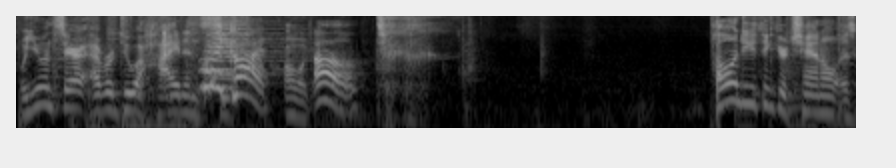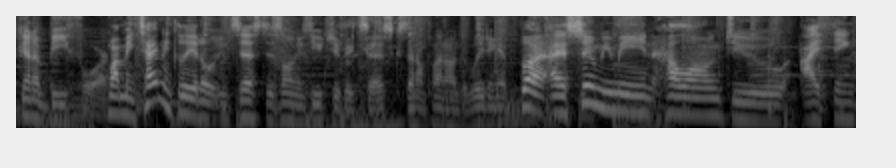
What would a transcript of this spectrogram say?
Will you and Sarah ever do a hide and Oh seek? my god. Oh my god. Oh. How long do you think your channel is gonna be for? Well, I mean, technically it'll exist as long as YouTube exists because I don't plan on deleting it. But I assume you mean how long do I think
